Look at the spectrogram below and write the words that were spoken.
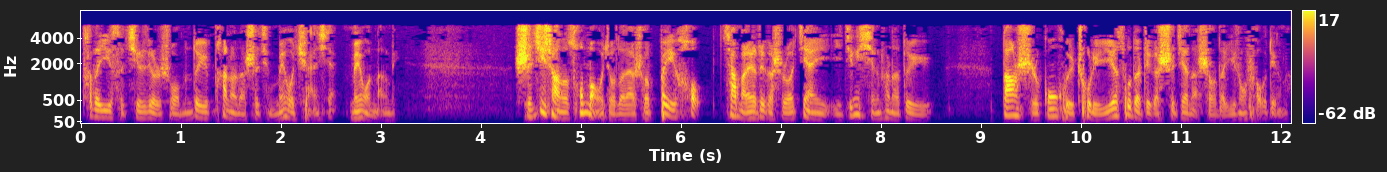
他的意思其实就是说，我们对于判断的事情没有权限，没有能力。实际上呢，从某个角度来说，背后加玛列这个时候建议已经形成了对于当时工会处理耶稣的这个事件的时候的一种否定了。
